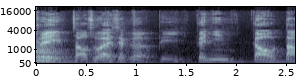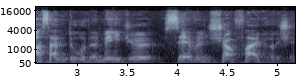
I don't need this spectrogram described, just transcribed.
所以找出来这个比根音高大三度的 Major Seven Sharp Five 和弦，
